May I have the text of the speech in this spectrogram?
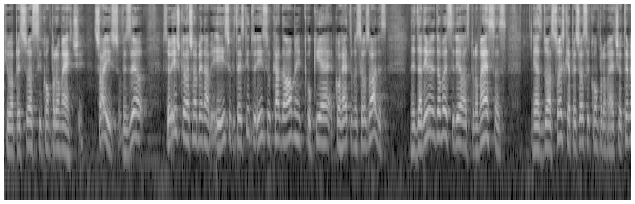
que uma pessoa se compromete. Só isso. E isso que está escrito, isso cada homem, o que é correto nos seus olhos. Seriam as promessas e as doações que a pessoa se compromete. Eu tenho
